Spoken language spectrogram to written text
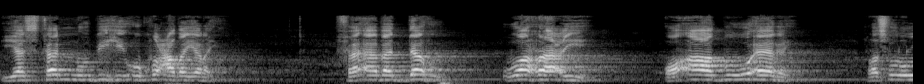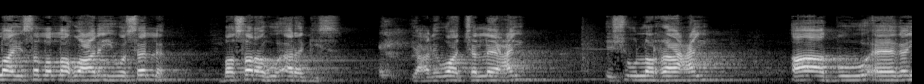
yastannu bihi uu ku cadayanayo fa abaddahu waa raaciyey oo aad buu u eegay rasuulu llaahi sala allahu alayhi wasalam basarahu araggiisa yacni waa jalleecay ishuu la raacay aad buu u eegay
